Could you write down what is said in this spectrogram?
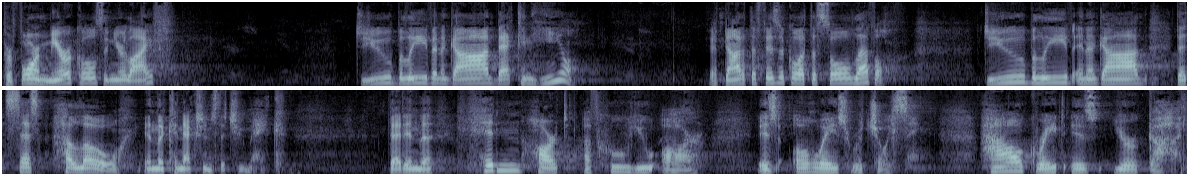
perform miracles in your life? Do you believe in a God that can heal? If not at the physical, at the soul level. Do you believe in a God that says hello in the connections that you make? That in the hidden heart of who you are is always rejoicing. How great is your God?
